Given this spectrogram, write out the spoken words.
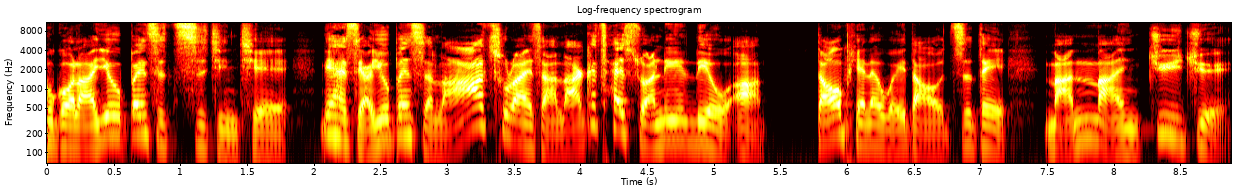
不过呢，有本事吃进去，你还是要有本事拉出来噻，那个才算你牛啊！刀片的味道只得慢慢咀嚼。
